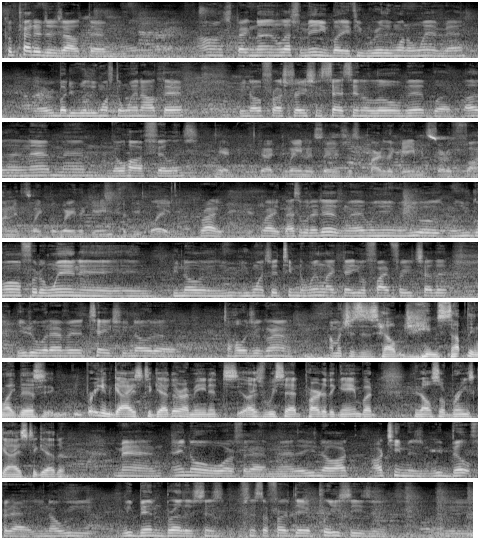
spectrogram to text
Competitors out there, man. I don't expect nothing less from anybody if you really want to win, man. Everybody really wants to win out there. You know, frustration sets in a little bit, but other than that, man, no hard feelings. Yeah, uh, Dwane was saying it's just part of the game. It's sort of fun. It's like the way the game should be played. Right, right. That's what it is, man. When you when you when you going for the win and, and you know and you, you want your team to win like that, you'll fight for each other. You do whatever it takes, you know, to to hold your ground. How much does this help, James? Something like this, bringing guys together. I mean, it's as we said, part of the game, but it also brings guys together. Man, ain't no award for that, man. You know, our, our team is we built for that. You know, we we've been brothers since since the first day of preseason. We,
